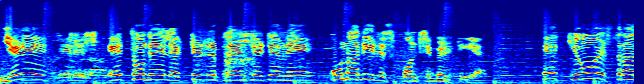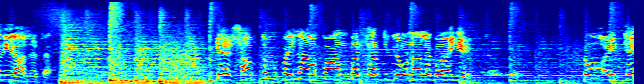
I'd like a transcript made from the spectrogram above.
ਜਿਹੜੇ ਇੱਥੋਂ ਦੇ ਇਲੈਕਟਿਡ ਰਿਪਰੈਜ਼ੈਂਟੇਟਿਵ ਨੇ, ਉਹਨਾਂ ਦੀ ਰਿਸਪੌਂਸਿਬਿਲਟੀ ਹੈ ਇਹ ਕਿਉਂ ਇਸ ਤਰ੍ਹਾਂ ਦੀ ਹਾਲਤ ਹੈ ਤੇ ਸਭ ਤੋਂ ਪਹਿਲਾਂ ਆਪਾਂ ਅੰਮ੍ਰਿਤਸਰ 'ਚ ਕਿਉਂ ਨਾ ਲਗਵਾਈਏ? ਤੋਂ ਇੱਥੇ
